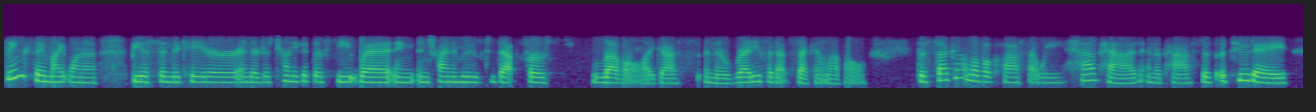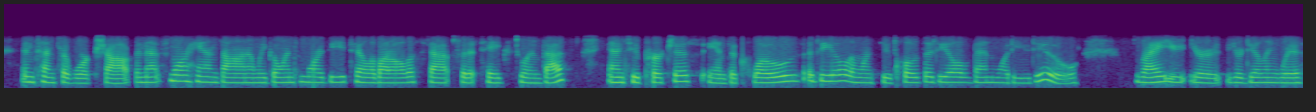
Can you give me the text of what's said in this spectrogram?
thinks they might want to be a syndicator and they're just trying to get their feet wet and, and trying to move to that first level, I guess, and they're ready for that second level. The second level class that we have had in the past is a two day intensive workshop, and that's more hands on, and we go into more detail about all the steps that it takes to invest and to purchase and to close a deal. And once you close a deal, then what do you do? Right? You, you're you're dealing with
